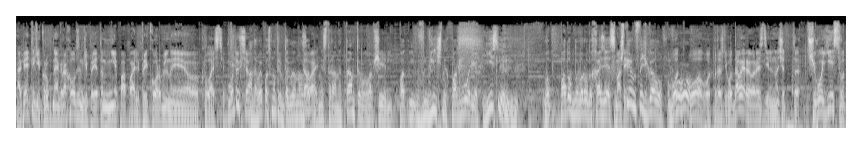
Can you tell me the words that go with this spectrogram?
Опять-таки, крупные агрохолдинги при этом не попали, прикормленные э, к власти. Вот и все. А давай посмотрим тогда на давай. западные страны. Там-то вообще в личных подворьях есть ли вот подобного рода хозяйства. Смотри. 14 тысяч голов. Вот, о, вот, подожди, вот давай разделим. Значит, чего есть, вот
